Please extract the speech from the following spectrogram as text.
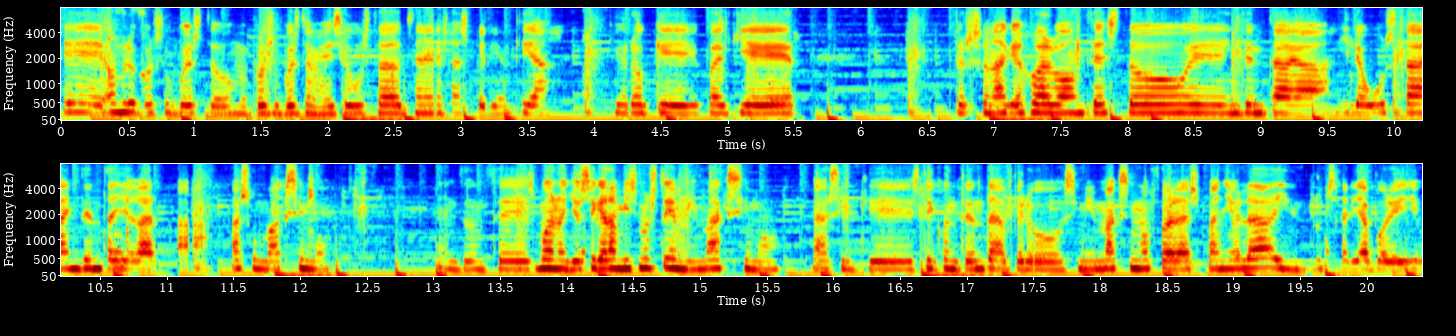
Eh, hombre, por supuesto, por supuesto, me hubiese gustado tener esa experiencia. Yo creo que cualquier persona que juega al baloncesto eh, intenta y le gusta, intenta llegar a su máximo. Entonces, bueno, yo sé que ahora mismo estoy en mi máximo, así que estoy contenta, pero si mi máximo fuera la española, lucharía por ello.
